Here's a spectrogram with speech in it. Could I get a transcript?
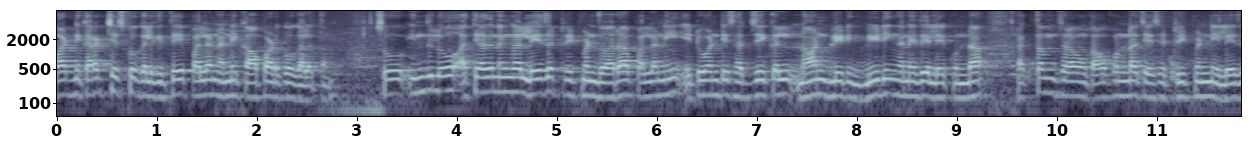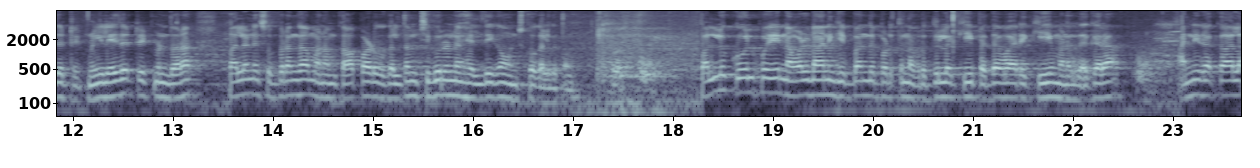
వాటిని కరెక్ట్ చేసుకోగలిగితే పళ్ళని అన్నీ కాపాడుకోగలుగుతాం. సో ఇందులో అత్యాధునంగా లేజర్ ట్రీట్మెంట్ ద్వారా పళ్ళని ఎటువంటి సర్జికల్ నాన్ బ్లీడింగ్ బ్లీడింగ్ అనేది లేకుండా రక్తం స్రావం కాకుండా చేసే ట్రీట్మెంట్ని లేజర్ ట్రీట్మెంట్ ఈ లేజర్ ట్రీట్మెంట్ ద్వారా పళ్ళని శుభ్రంగా మనం కాపాడుకోగలుగుతాం చిగురును హెల్తీగా ఉంచుకోగలుగుతాం. పళ్ళు కోల్పోయి నవలడానికి ఇబ్బంది పడుతున్న వృద్ధులకి పెద్దవారికి మన దగ్గర అన్ని రకాల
